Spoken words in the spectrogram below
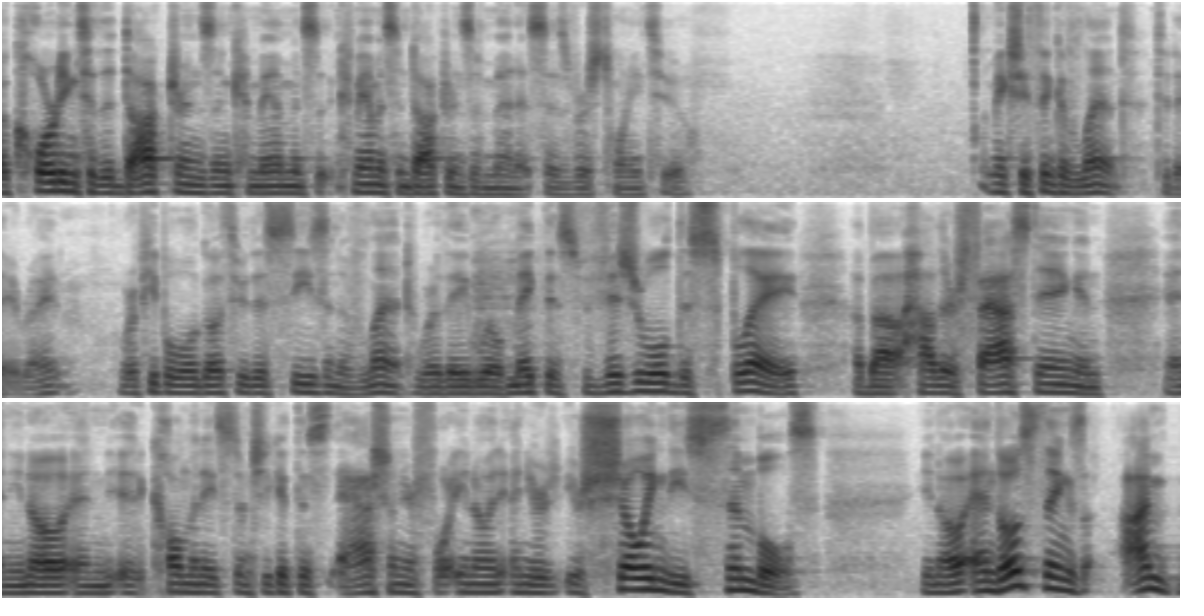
according to the doctrines and commandments, commandments and doctrines of men, it says, verse 22. It makes you think of Lent today, right? Where people will go through this season of Lent, where they will make this visual display about how they're fasting, and, and you know, and it culminates. Don't you get this ash on your forehead? You know, and, and you're you're showing these symbols, you know, and those things. I'm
